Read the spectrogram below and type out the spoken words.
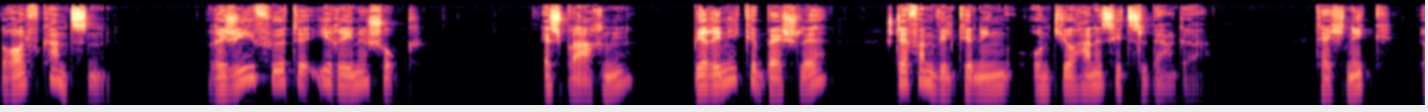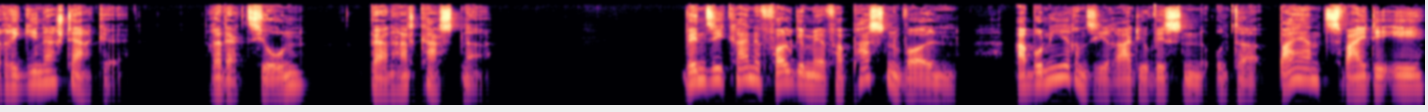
Rolf Kanzen. Regie führte Irene Schuck. Es sprachen Berenike Beschle, Stefan Wilkening und Johannes Hitzelberger. Technik Regina Stärke. Redaktion Bernhard Kastner. Wenn Sie keine Folge mehr verpassen wollen, abonnieren Sie Radio Wissen unter bayern2.de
